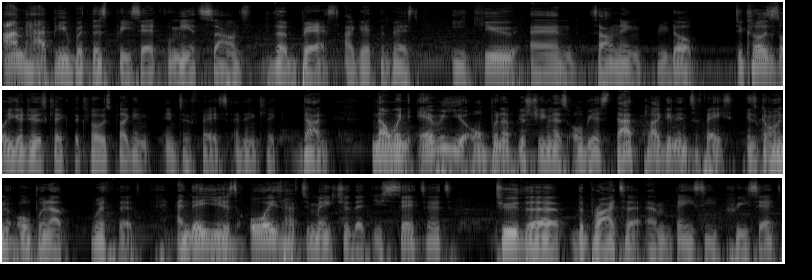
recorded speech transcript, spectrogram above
I'm happy with this preset. For me it sounds the best. I get the best EQ and sounding pretty dope to close this all you gotta do is click the close plugin interface and then click done. Now whenever you open up your Streamlabs OBS that plugin interface is going to open up with it. And there you just always have to make sure that you set it to the the brighter and bassy preset.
